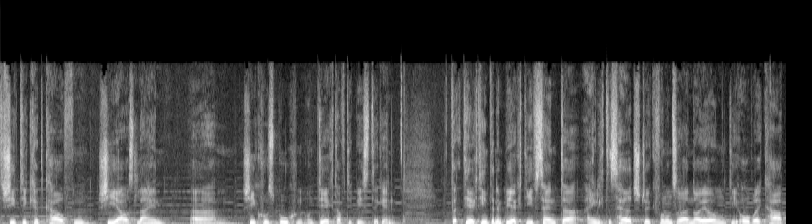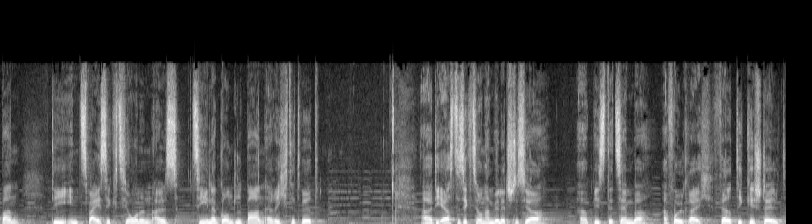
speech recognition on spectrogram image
Skiticket kaufen, Ski ausleihen, äh, Skikurs buchen und direkt auf die Piste gehen. Direkt hinter dem Biaktivcenter eigentlich das Herzstück von unserer Erneuerung, die obere Kartbahn, die in zwei Sektionen als Zehner-Gondelbahn errichtet wird. Äh, die erste Sektion haben wir letztes Jahr äh, bis Dezember erfolgreich fertiggestellt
